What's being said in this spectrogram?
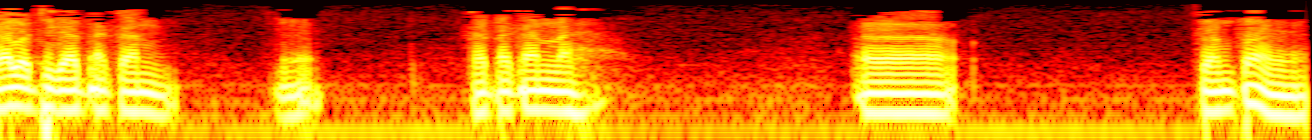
kalau dikatakan, ya, katakanlah, uh, contoh ya,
